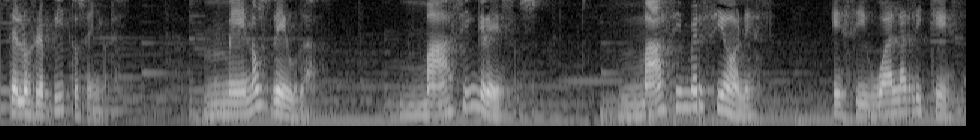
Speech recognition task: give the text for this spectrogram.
Se los repito, señores menos deudas, más ingresos, más inversiones es igual a riqueza.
